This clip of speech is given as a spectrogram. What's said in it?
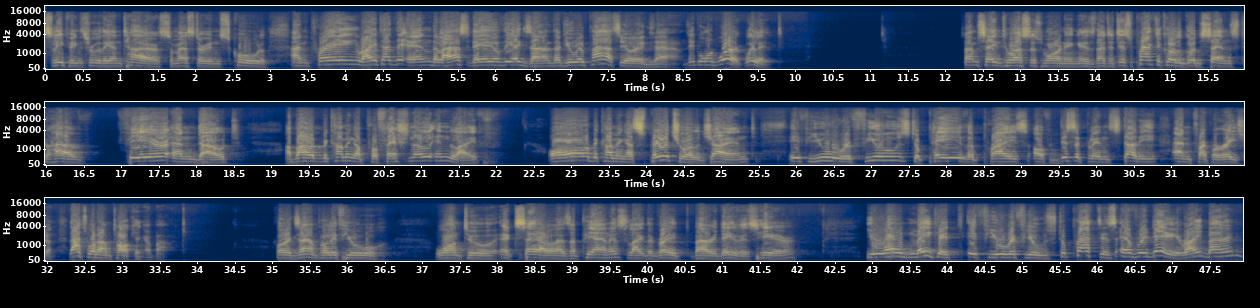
Sleeping through the entire semester in school and praying right at the end, the last day of the exam, that you will pass your exams. It won't work, will it? What I'm saying to us this morning is that it is practical good sense to have fear and doubt about becoming a professional in life or becoming a spiritual giant if you refuse to pay the price of disciplined study and preparation. That's what I'm talking about. For example, if you want to excel as a pianist like the great Barry Davis here, you won't make it if you refuse to practice every day, right, Barry?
